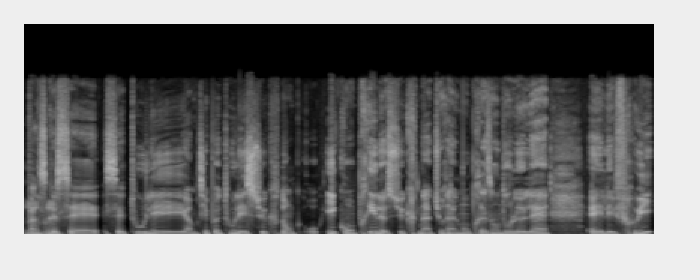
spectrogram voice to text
parce que mhm. c'est tous les un petit peu tous les sucres, donc y compris le sucre naturellement présent dans le lait et les fruits.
